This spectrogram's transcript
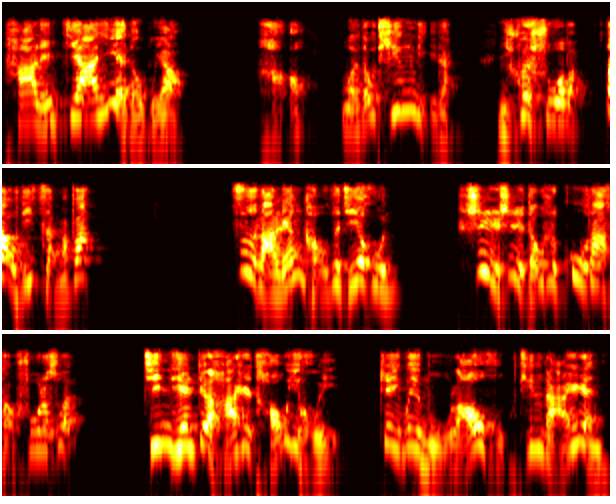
她连家业都不要。好，我都听你的，你快说吧，到底怎么办？自打两口子结婚，事事都是顾大嫂说了算。今天这还是头一回，这位母老虎听男人，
